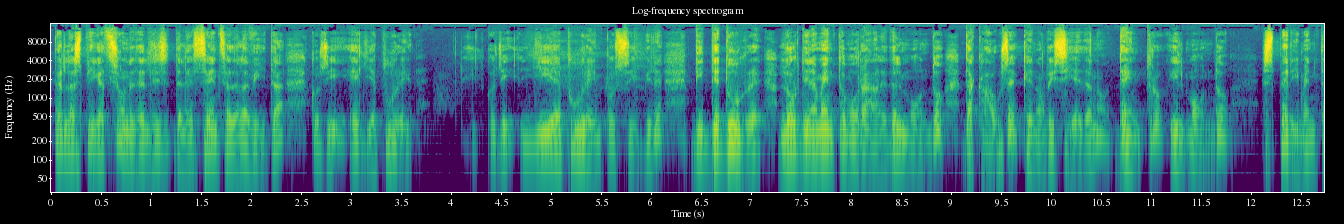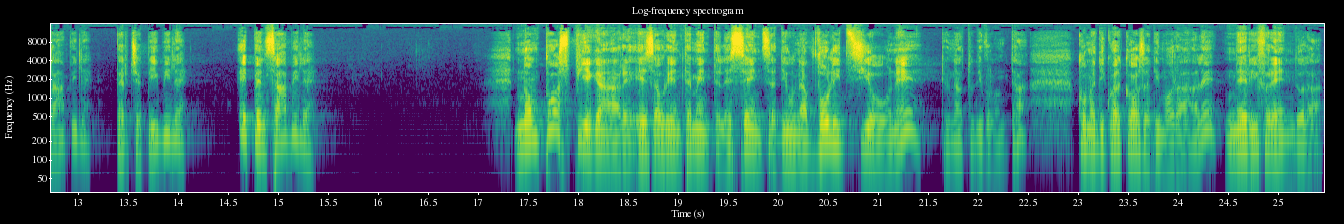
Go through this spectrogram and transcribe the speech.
per la spiegazione dell'essenza della vita, così egli è pure così gli è pure impossibile di dedurre l'ordinamento morale del mondo da cause che non risiedano dentro il mondo sperimentabile, percepibile e pensabile. Non può spiegare esaurientemente l'essenza di una volizione, di un atto di volontà, come di qualcosa di morale, né riferendola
